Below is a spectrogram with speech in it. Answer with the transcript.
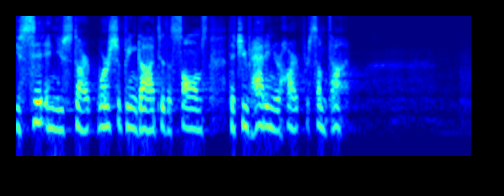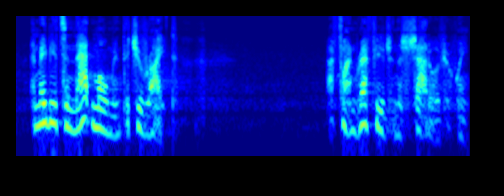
You sit and you start worshiping God to the Psalms that you've had in your heart for some time. And maybe it's in that moment that you write, I find refuge in the shadow of your wings.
